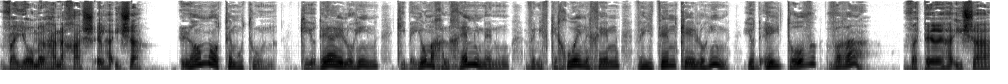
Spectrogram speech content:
ויאמר הנחש אל האישה, לא מות תמותון, כי יודע האלוהים, כי ביום אכלכם ממנו, ונפקחו עיניכם, והייתם כאלוהים, יודעי טוב ורע. ותרא האישה,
